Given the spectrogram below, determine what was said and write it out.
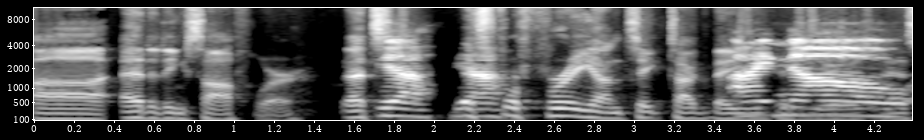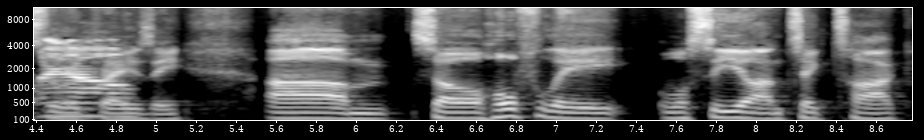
uh editing software. That's yeah it's yeah. for free on tiktok that you I know, it's really know. crazy. Um so hopefully we'll see you on tiktok.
